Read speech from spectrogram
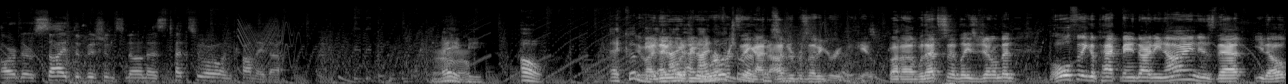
are there side divisions known as Tetsuo and Kaneda? Maybe. Oh, it could If be. I and knew what you and I were know what you're referencing, I'd 100% agree with you. But uh, with that said, ladies and gentlemen, the whole thing of Pac-Man 99 is that, you know,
